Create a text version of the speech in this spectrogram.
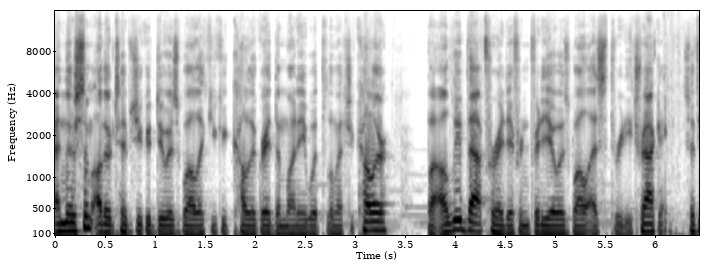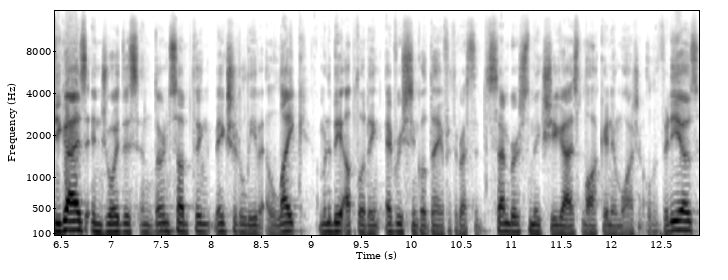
And there's some other tips you could do as well, like you could color grade the money with Lumetri Color, but I'll leave that for a different video as well as 3D tracking. So if you guys enjoyed this and learned something, make sure to leave a like. I'm going to be uploading every single day for the rest of December, so make sure you guys lock in and watch all the videos.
